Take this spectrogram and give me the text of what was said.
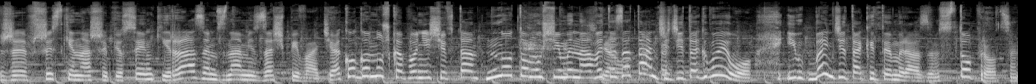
że wszystkie nasze piosenki razem z nami zaśpiewacie. A kogo nóżka poniesie w tan, no to musimy nawet Śmiało. zatańczyć. I tak było. I będzie tak i tym razem, 100%.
